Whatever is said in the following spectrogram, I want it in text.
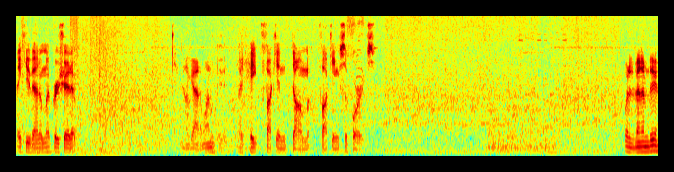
Thank you, Venom. I appreciate it. I got one. Dude, I hate fucking dumb fucking supports. What did Venom do?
